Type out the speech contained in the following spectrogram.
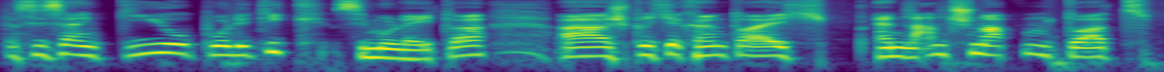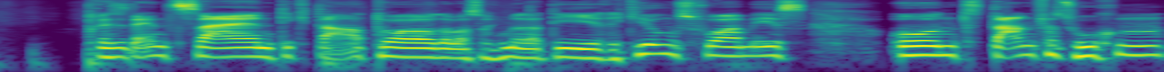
Das ist ein Geopolitik-Simulator. Äh, sprich, ihr könnt euch ein Land schnappen, dort Präsident sein, Diktator oder was auch immer da die Regierungsform ist und dann versuchen,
